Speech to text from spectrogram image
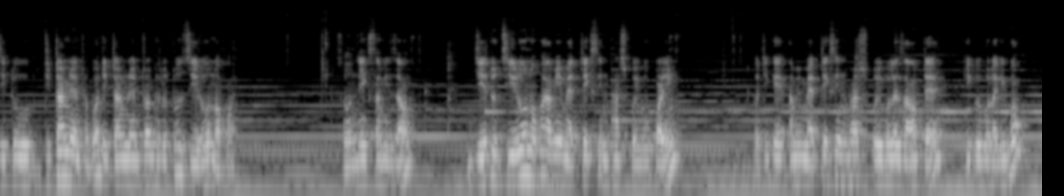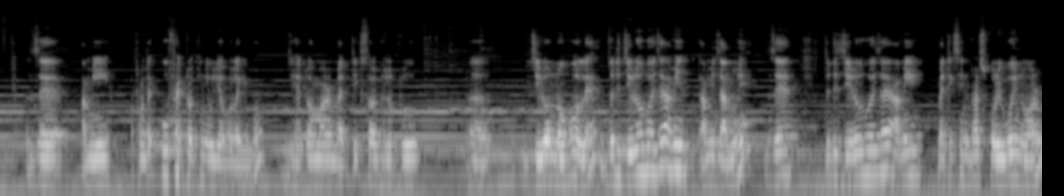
যিটো ডিটাৰমিনেণ্ট হ'ব ডিটাৰমিনেণ্টৰ ভেলুটো জিৰ' নহয়। চ' নেক্সট আমি যাওঁ। যিহেতু জিৰ' নহয় আমি মেট্ৰিক্স ইনভাৰ্চ কৰিব পাৰিম। গতিকে আমি মেট্ৰিক্স ইনভাৰ্চ কৰিবলৈ যাওঁতে কি কৰিব লাগিব? যে আমি প্ৰথমতে কু ফেক্টৰখিনি উলিয়াব লাগিব। যিহেতু আমাৰ মেট্ৰিক্সৰ ভেলুটো জিৰ' নহ'লে যদি জিৰ' হৈ যায় আমি আমি জানোৱেই যে যদি জিৰ' হৈ যায় আমি মেট্ৰিক্স ইনভাৰ্চ কৰিবই নোৱাৰোঁ।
